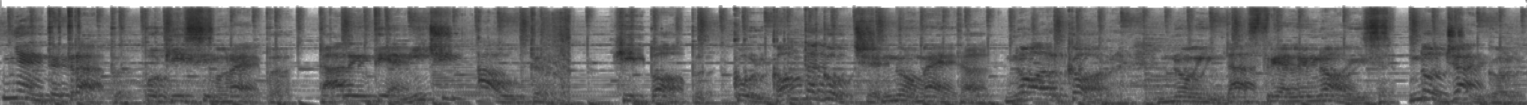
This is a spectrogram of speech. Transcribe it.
Niente trap, pochissimo rap, talenti e amici out. Hip hop col contagocce, no metal, no hardcore, no industrial e noise, no jungle,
